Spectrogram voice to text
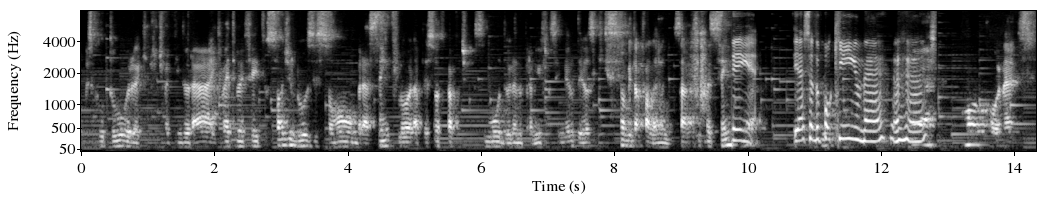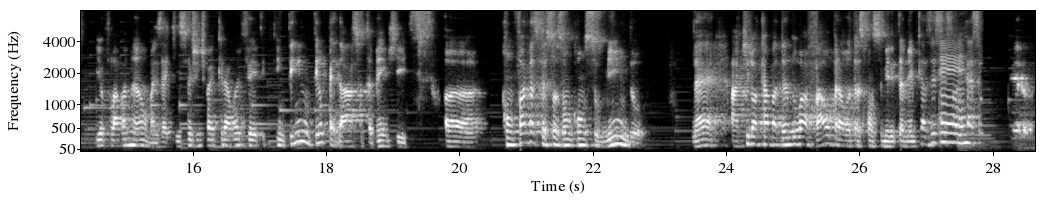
uma escultura que a gente vai pendurar e que vai ter um efeito só de luz e sombra, sem flor, a pessoa ficava tipo assim, muda olhando para mim e falou assim, meu Deus, o que esse homem tá falando, sabe? Mas sem... Sim, e achando pouquinho, né? Uhum. pouco, né? E eu falava, não, mas é que isso a gente vai criar um efeito. Enfim, tem, tem um pedaço também que, uh, conforme as pessoas vão consumindo, né, aquilo acaba dando o aval para outras consumirem também, porque às vezes é. você só quer ser primeiro,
